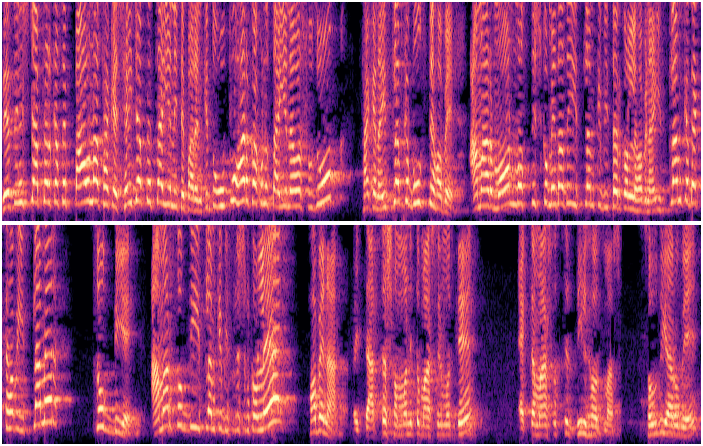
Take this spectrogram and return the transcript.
যে জিনিসটা আপনার কাছে পাওনা থাকে, সেইটা আপনি চাইয়ে নিতে পারেন। কিন্তু উপহার কখনো চাইয়ে নেওয়ার সুযোগ থাকে না। ইসলামকে বুঝতে হবে। আমার মন, মস্তিষ্ক, মেধা দিয়ে ইসলামকে বিচার করলে হবে না। ইসলামকে দেখতে হবে ইসলামের চোখ দিয়ে। আমার চোখ দিয়ে ইসলামকে বিশ্লেষণ করলে হবে না। এই চারটা সম্মানিত মাসের মধ্যে একটা মাস হচ্ছে জিলহজ মাস। সৌদি আরবে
